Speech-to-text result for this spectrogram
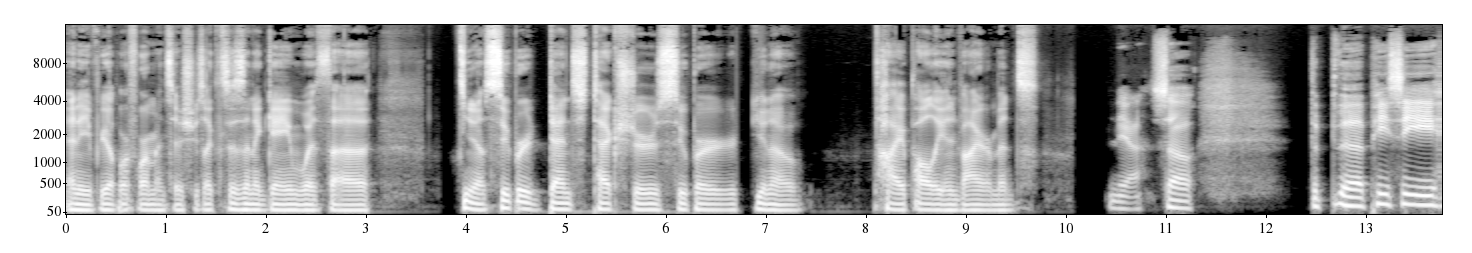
any real performance issues. Like this isn't a game with uh you know, super dense textures, super, you know, high poly environments. Yeah. So the the PC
